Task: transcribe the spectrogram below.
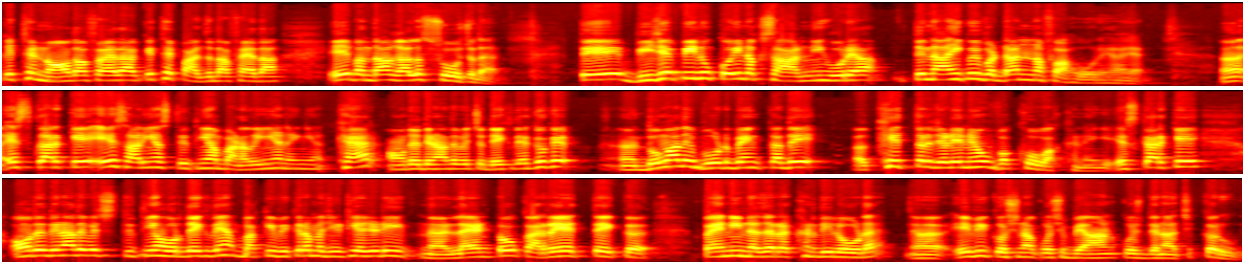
ਕਿੱਥੇ 9 ਦਾ ਫਾਇਦਾ, ਕਿੱਥੇ 5 ਦਾ ਫਾਇਦਾ, ਇਹ ਬੰਦਾ ਗੱਲ ਸੋਚਦਾ ਤੇ ਬੀਜੇਪੀ ਨੂੰ ਕੋਈ ਨੁਕਸਾਨ ਨਹੀਂ ਹੋ ਰਿਹਾ ਤੇ ਨਾ ਹੀ ਕੋਈ ਵੱਡਾ ਨਫਾ ਹੋ ਰਿਹਾ ਹੈ। ਇਸ ਕਰਕੇ ਇਹ ਸਾਰੀਆਂ ਸਥਿਤੀਆਂ ਬਣ ਰਹੀਆਂ ਨੇਗੀਆਂ। ਖੈਰ, ਆਉਂਦੇ ਦਿਨਾਂ ਦੇ ਵਿੱਚ ਦੇਖਦੇ ਹਾਂ, ਕਿਉਂਕਿ ਦੋਵਾਂ ਦੇ ਵੋਟ ਬੈਂਕ ਕਦੇ ਖੇਤਰ ਜਿਹੜੇ ਨੇ ਉਹ ਵੱਖੋ ਵੱਖ ਨੇਗੇ। ਇਸ ਕਰਕੇ ਆਉਂਦੇ ਦਿਨਾਂ ਦੇ ਵਿੱਚ ਸਥਿਤੀਆਂ ਹੋਰ ਦੇਖਦੇ ਹਾਂ। ਬਾਕੀ ਵਿਕਰਮ ਅਜੀਠੀਆ ਜਿਹੜੀ ਲੈਂਡ ਟੋ ਕਰ ਰਹੇ ਤੇ ਇੱਕ ਪੈਨੀ ਨਜ਼ਰ ਰੱਖਣ ਦੀ ਲੋੜ ਹੈ। ਇਹ ਵੀ ਕੁਛ ਨਾ ਕੁਛ ਬਿਆਨ ਕੁਝ ਦਿਨਾਂ ਚ ਕਰੂਗੀ।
